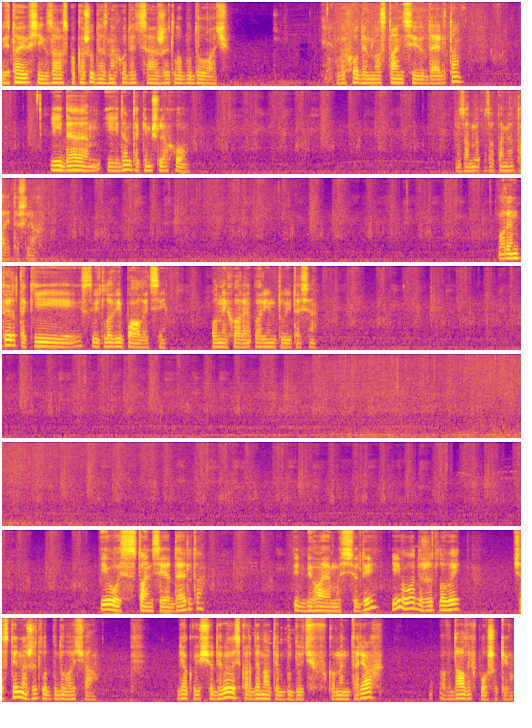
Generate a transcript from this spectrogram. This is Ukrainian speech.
Вітаю всіх. Зараз покажу, де знаходиться житлобудувач. Виходимо на станцію Дельта. І йдемо йдем таким шляхом. Запам'ятайте шлях. Орієнтир такі світлові палиці. По них орієнтуйтеся. І ось станція Дельта. Підбігаємо сюди, і от житловий частина житлобудувача. Дякую, що дивились. Координати будуть в коментарях. Вдалих пошуків.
